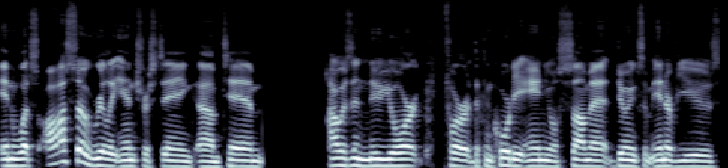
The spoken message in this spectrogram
And what's also really interesting, um, Tim, I was in New York for the Concordia Annual Summit doing some interviews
